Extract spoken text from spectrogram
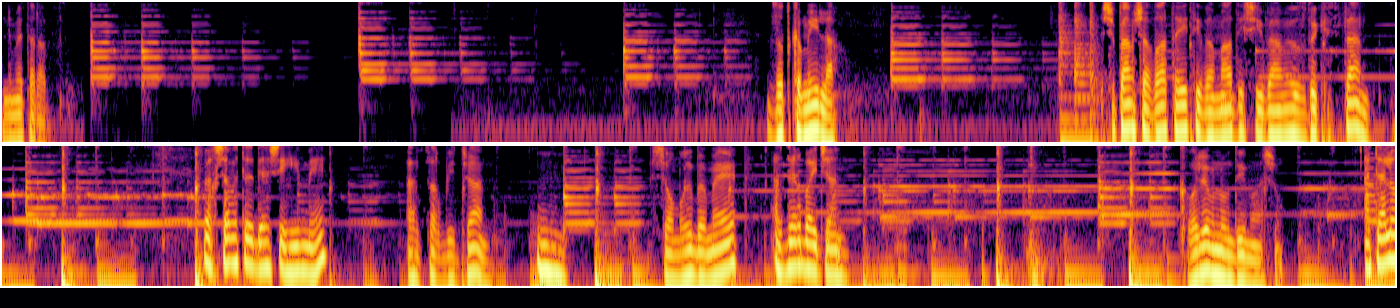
אני מת עליו. זאת קמילה. שפעם שעברה טעיתי ואמרתי שהיא באה מאוזבקיסטן, ועכשיו אתה יודע שהיא מ... אזרבייג'אן. שאומרים באמת, אזרבייג'אן. כל יום לומדים משהו. אתה לא...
